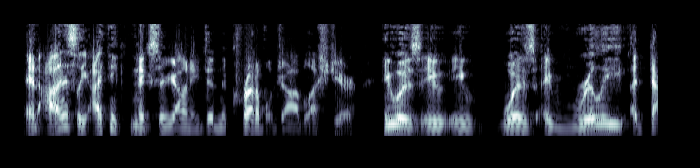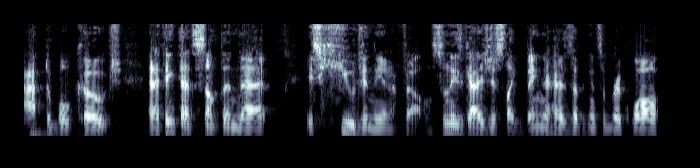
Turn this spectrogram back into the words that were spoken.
and honestly, I think Nick Sirianni did an incredible job last year. He was he, he was a really adaptable coach. And I think that's something that is huge in the NFL. Some of these guys just like bang their heads up against a brick wall.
